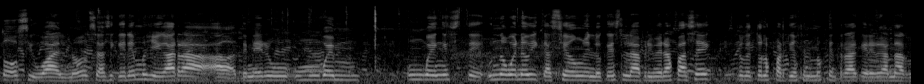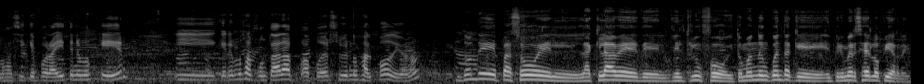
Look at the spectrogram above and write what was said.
todos igual, ¿no? O sea, si queremos llegar a, tener un, buen un buen, este, una buena ubicación en lo que es la primera fase, creo que todos los partidos tenemos que entrar a querer ganarlos, así que por ahí tenemos que ir y queremos apuntar a, poder subirnos al podio, ¿no? ¿Dónde pasó la clave del, triunfo hoy, tomando en cuenta que el primer set lo pierden?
